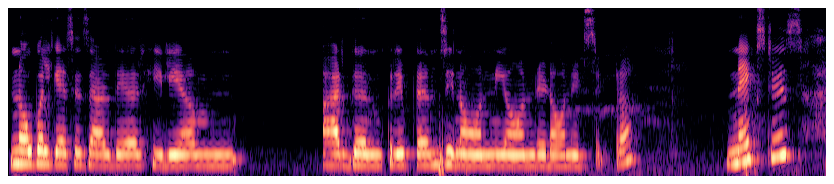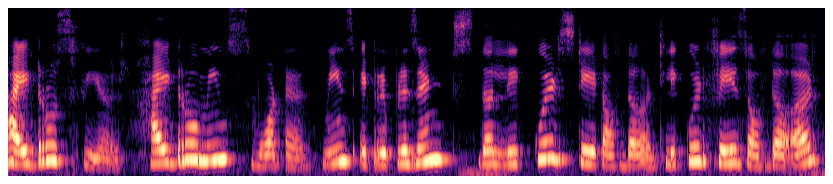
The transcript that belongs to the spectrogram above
noble gases are there helium argon krypton xenon neon radon etc next is hydrosphere hydro means water means it represents the liquid state of the earth liquid phase of the earth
